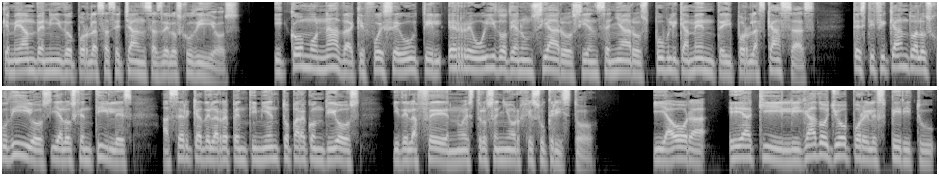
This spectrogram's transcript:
que me han venido por las acechanzas de los judíos. Y como nada que fuese útil he rehuido de anunciaros y enseñaros públicamente y por las casas, testificando a los judíos y a los gentiles acerca del arrepentimiento para con Dios y de la fe en nuestro Señor Jesucristo. Y ahora, he aquí ligado yo por el Espíritu,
